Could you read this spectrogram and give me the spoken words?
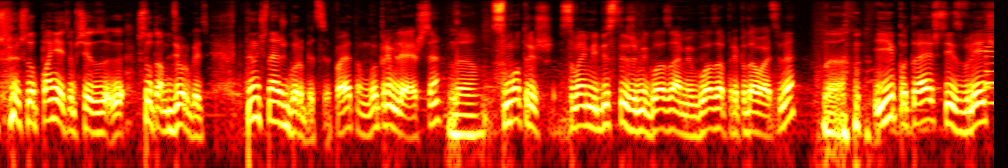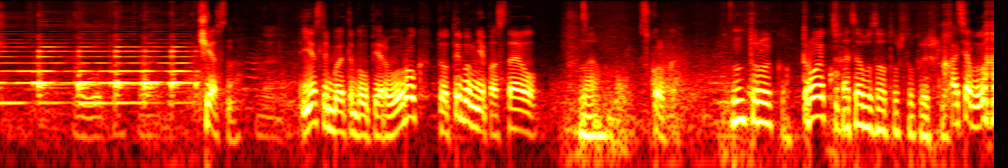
чтобы понять вообще, что там дергать, ты начинаешь горбиться. Поэтому выпрямляешься, Да. смотришь своими бесстыжими глазами в глаза преподавателя Да. и пытаешься извлечь честно. Если бы это был первый урок, то ты бы мне поставил Да. сколько? Ну, тройку. Тройку? Хотя бы за то, что пришли. Хотя бы...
